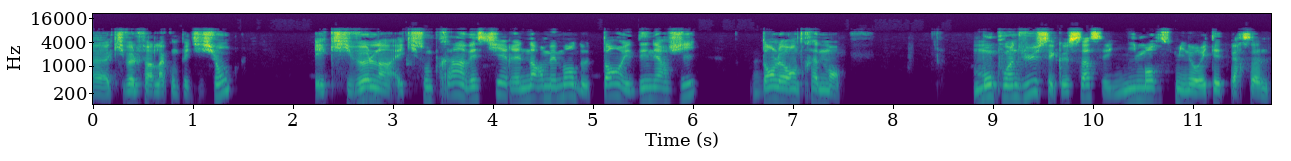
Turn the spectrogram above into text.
euh, qui veulent faire de la compétition et qui veulent et qui sont prêts à investir énormément de temps et d'énergie dans leur entraînement. Mon point de vue, c'est que ça, c'est une immense minorité de personnes.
